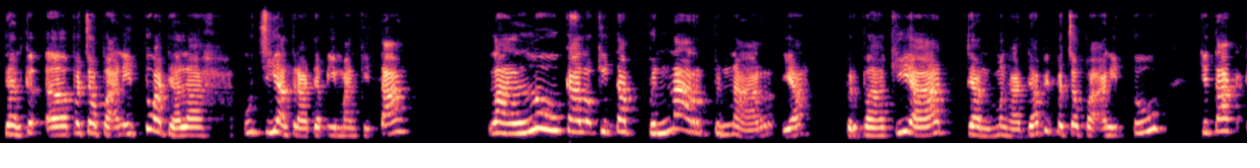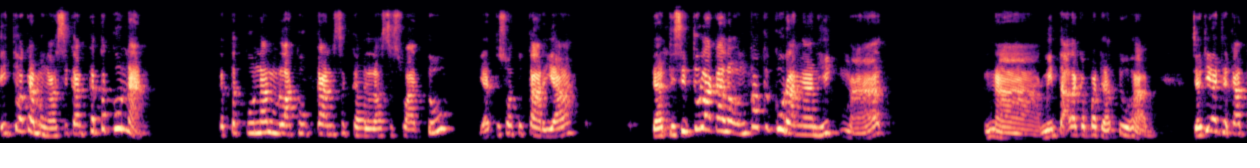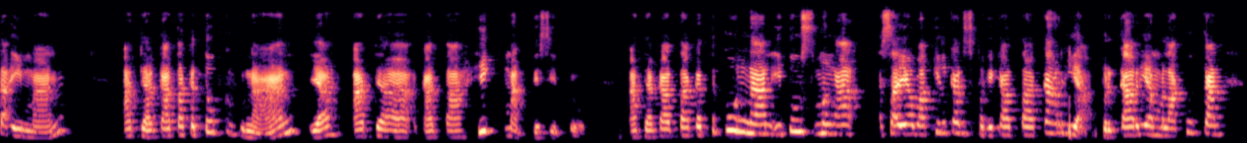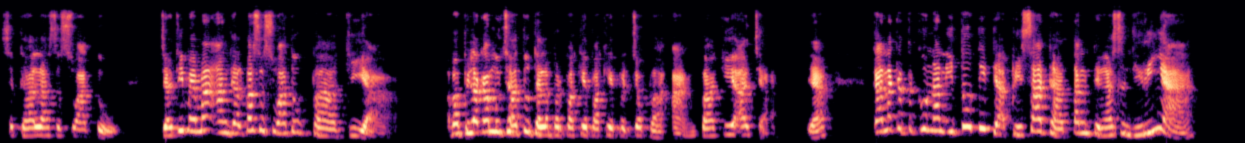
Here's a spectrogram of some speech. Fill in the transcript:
dan ke, uh, pencobaan itu adalah ujian terhadap iman kita Lalu kalau kita benar-benar ya berbahagia dan menghadapi pencobaan itu, kita itu akan menghasilkan ketekunan. Ketekunan melakukan segala sesuatu, yaitu suatu karya. Dan di situlah kalau engkau kekurangan hikmat, nah mintalah kepada Tuhan. Jadi ada kata iman, ada kata ketekunan, ya, ada kata hikmat di situ. Ada kata ketekunan itu saya wakilkan sebagai kata karya, berkarya melakukan segala sesuatu. Jadi memang anggaplah sesuatu bahagia. Apabila kamu jatuh dalam berbagai-bagai pencobaan, bahagia aja, ya. Karena ketekunan itu tidak bisa datang dengan sendirinya.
